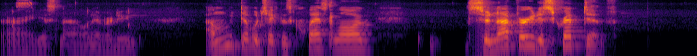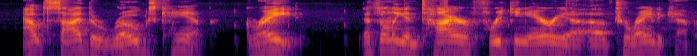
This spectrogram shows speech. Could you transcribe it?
Alright, I guess not. Whatever, dude. I'm gonna double check this quest log. So not very descriptive. Outside the rogues camp. Great. That's only entire freaking area of terrain to cover.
